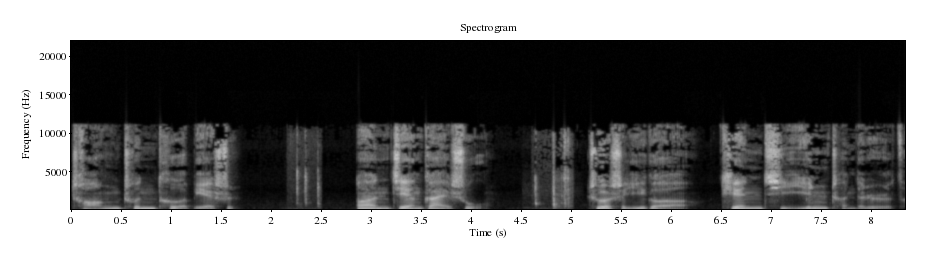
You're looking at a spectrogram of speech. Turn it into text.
长春特别市。案件概述：这是一个天气阴沉的日子，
